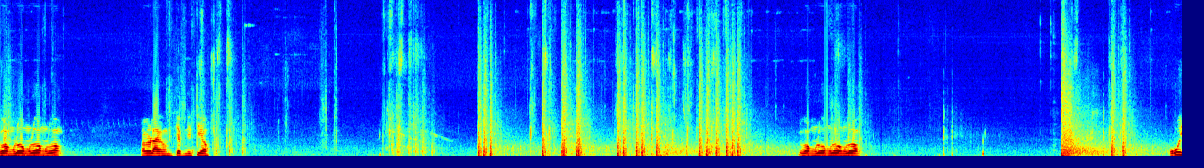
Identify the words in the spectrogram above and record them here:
ล่วงล่วงล่วงล่วงไม่เป็นไรผมเจ็บนิดเดียว ล่วงล่วงล่วงล่วงอุ้ย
